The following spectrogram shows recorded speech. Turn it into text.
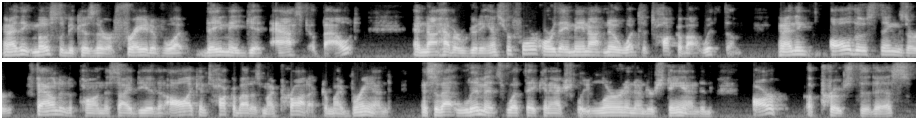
And I think mostly because they're afraid of what they may get asked about and not have a good answer for, or they may not know what to talk about with them. And I think all those things are founded upon this idea that all I can talk about is my product or my brand. And so that limits what they can actually learn and understand. And our approach to this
